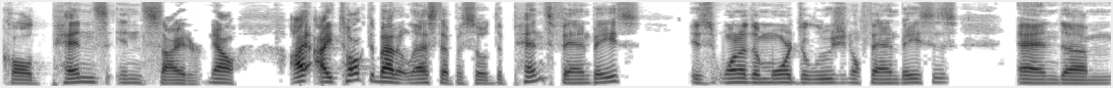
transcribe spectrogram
called Pens Insider. Now, I, I talked about it last episode. The Pens fan base is one of the more delusional fan bases. And um,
